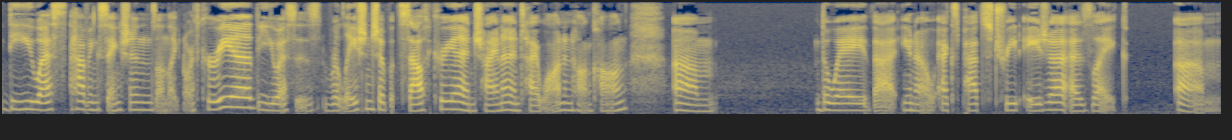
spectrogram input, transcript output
the US having sanctions on like North Korea, the US's relationship with South Korea and China and Taiwan and Hong Kong, um, the way that, you know, expats treat Asia as like um,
